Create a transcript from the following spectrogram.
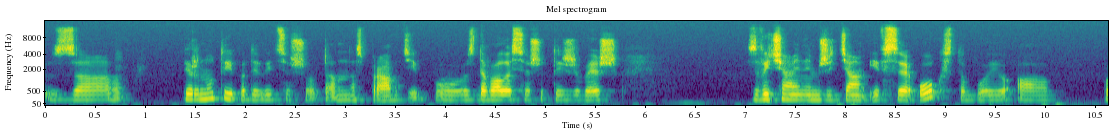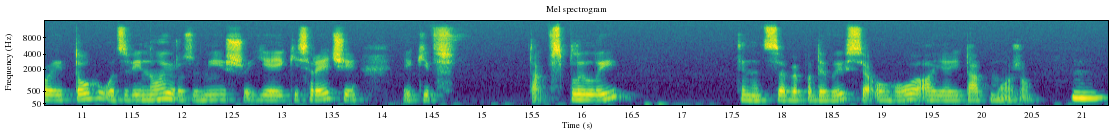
запірнути і подивитися, що там насправді. Бо здавалося, що ти живеш звичайним життям і все ок з тобою, а по ітогу, от з війною розумієш, що є якісь речі, які так всплили. Ти на себе подивився, ого, а я і так можу. Мгм.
